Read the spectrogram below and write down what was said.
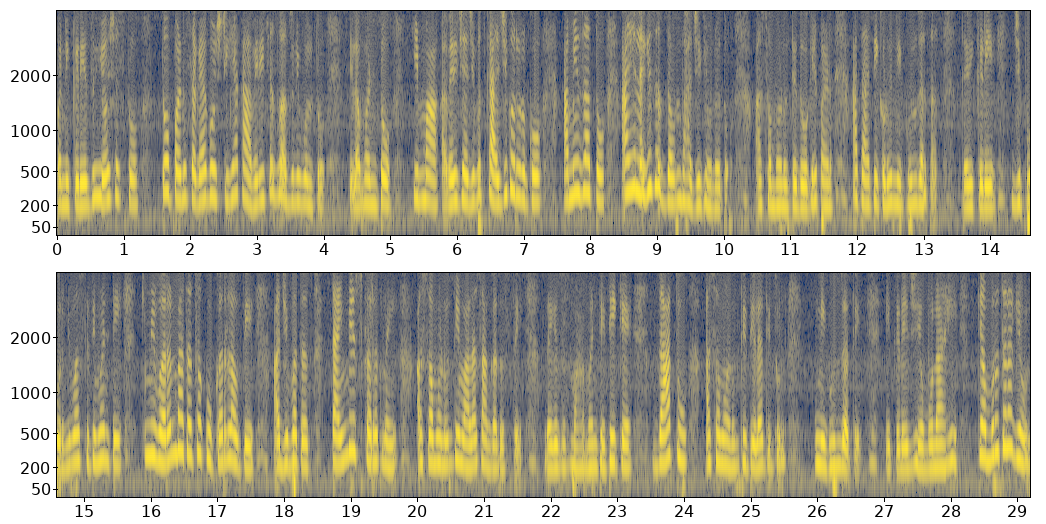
पण इकडे जो यश असतो तो पण सगळ्या गोष्टी ह्या कावेरीच्याच बाजूने बोलतो. तिला म्हणतो की मा कावेरीची अजिबात काळजी करू नको. आम्ही जातो आणि लगेचच जाऊन भाजी घेऊन येतो. असं म्हणून ते दोघे पण आता तिकडून निघून जातात. तर इकडे जी पौर्णिमा असते ती म्हणते की मी वरण भाताचा कुकर लावते. अजिबातच टाईम वेस्ट करत नाही. असं म्हणून ती मला सांगत असते. लगेचच महा म्हणते ठीक आहे जा तू. असं म्हणून ती तिला तिथून निघून जाते. इकडे जी यमुना आहे ती अमृताला घेऊन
